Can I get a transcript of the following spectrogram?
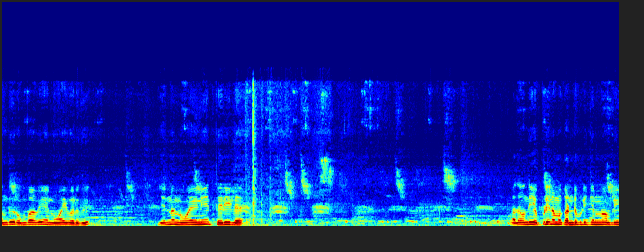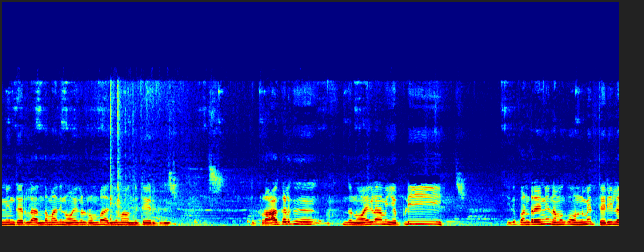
வந்து ரொம்பவே நோய் வருது. என்ன நோயினே தெரியல. அதை வந்து எப்படி நம்ம கண்டுபிடிக்கணும் அப்படின்னு தெரில அந்த மாதிரி நோய்கள் ரொம்ப அதிகமாக வந்துகிட்டே இருக்குது. புறாக்களுக்கு இந்த நோய்களை நம்ம எப்படி இது பண்ணுறேன்னு நமக்கு ஒன்றுமே தெரியல.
